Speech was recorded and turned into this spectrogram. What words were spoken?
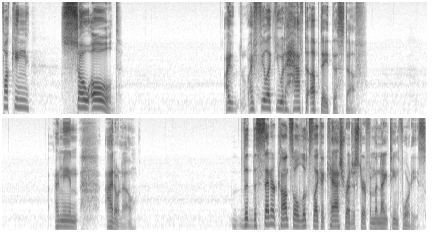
fucking so old. I I feel like you would have to update this stuff. I mean, I don't know. The the center console looks like a cash register from the 1940s.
